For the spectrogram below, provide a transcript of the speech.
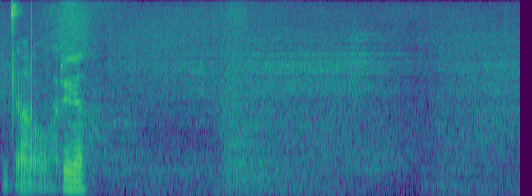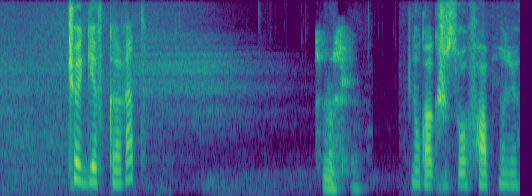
Здорово. Привет. Чё, Гевка рад? В смысле? Ну как же, слов апнули.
